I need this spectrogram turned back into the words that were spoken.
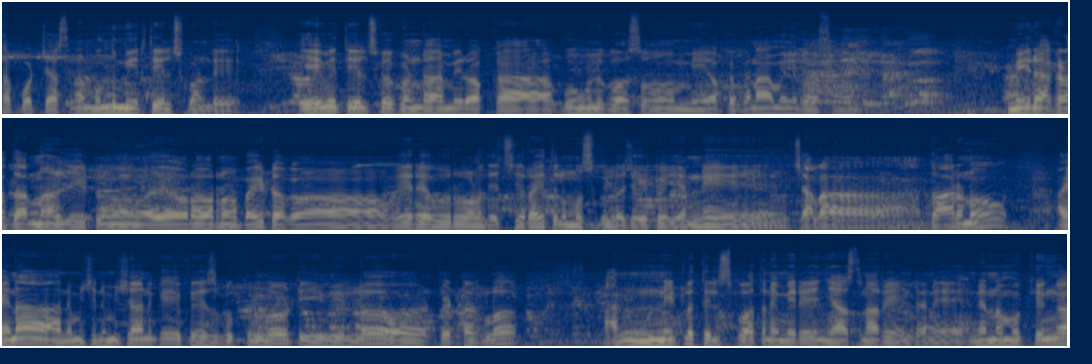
సపోర్ట్ చేస్తున్నారు? ముందు మీరు తేల్చుకోండి. ఏమీ తేల్చుకోకుండా మీరు ఒక్క భూముల కోసం మీ యొక్క బినామీల కోసం మీరు అక్కడ ధర్నాలు చేయటం ఎవరెవరినో బయట ఒక వేరే ఊరు వాళ్ళని తెచ్చి రైతుల ముసుగుల్లో చేయటం ఇవన్నీ చాలా దారుణం. అయినా నిమిష నిమిషానికి ఫేస్బుక్లో టీవీల్లో ట్విట్టర్లో అన్నిట్లో తెలిసిపోతున్నాయి మీరు ఏం చేస్తున్నారు ఏంటని. నిన్న ముఖ్యంగా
